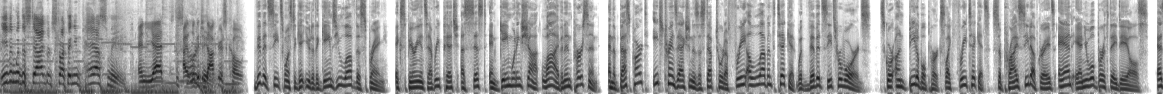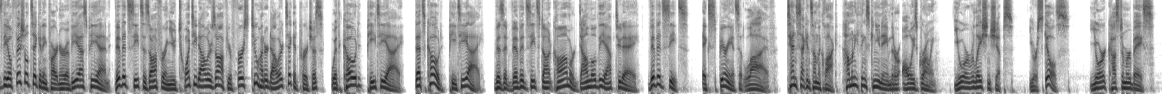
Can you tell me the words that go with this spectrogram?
Even with the staggered start, then you pass me. And yet, I look at the doctor's coat. Vivid Seats wants to get you to the games you love this spring. Experience every pitch, assist, and game winning shot live and in person. And the best part? Each transaction is a step toward a free 11th ticket with Vivid Seats rewards. Score unbeatable perks like free tickets, surprise seat upgrades, and annual birthday deals. As the official ticketing partner of ESPN, Vivid Seats is offering you $20 off your first $200 ticket purchase with code PTI. That's code PTI. Visit vividseats.com or download the app today. Vivid Seats. Experience it live. 10 seconds on the clock. How many things can you name that are always growing? Your relationships, your skills, your customer base.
